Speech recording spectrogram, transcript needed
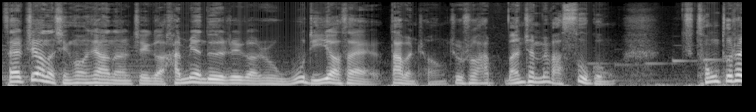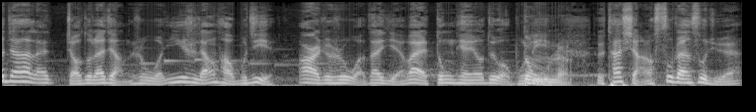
在这样的情况下呢，这个还面对的这个是无敌要塞大阪城，就是说还完全没法速攻。从德川家的来角度来讲，的是我一是粮草不济，二就是我在野外冬天又对我不利对他想要速战速决，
